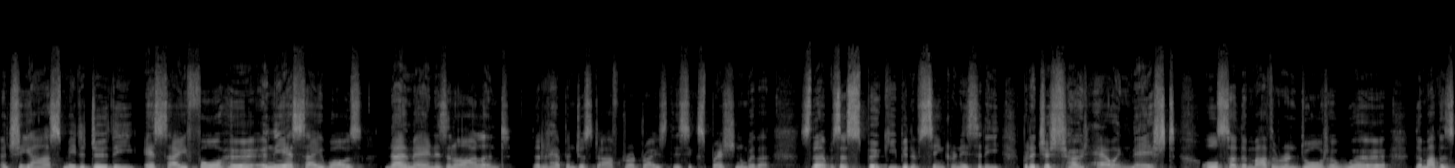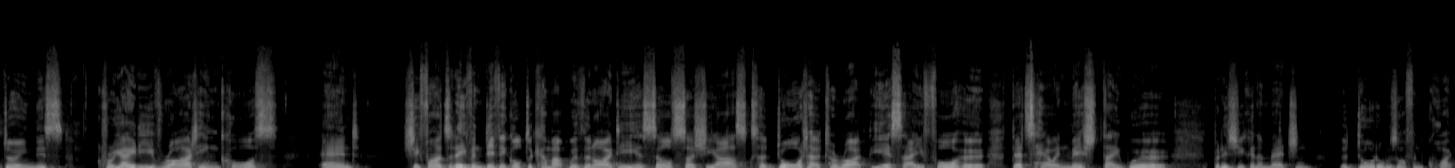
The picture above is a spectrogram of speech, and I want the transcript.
and she asked me to do the essay for her, and the essay was, No man is an island that had happened just after I'd raised this expression with her. So that was a spooky bit of synchronicity, but it just showed how enmeshed also the mother and daughter were. The mother's doing this creative writing course, and she finds it even difficult to come up with an idea herself, so she asks her daughter to write the essay for her. That's how enmeshed they were. But as you can imagine, the daughter was often quite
